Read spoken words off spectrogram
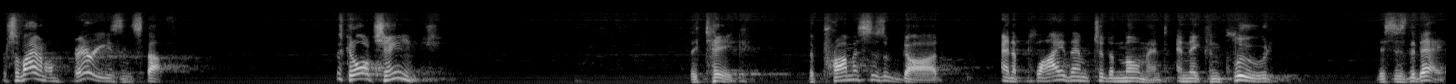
We're surviving on berries and stuff. This could all change. They take the promises of God and apply them to the moment, and they conclude this is the day.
